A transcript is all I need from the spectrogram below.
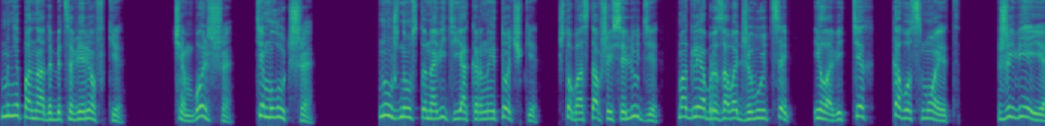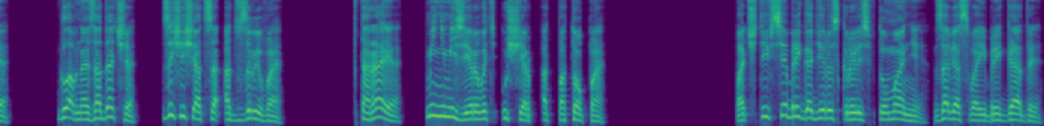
мне понадобятся веревки. Чем больше, тем лучше. Нужно установить якорные точки, чтобы оставшиеся люди могли образовать живую цепь и ловить тех, кого смоет. Живее! Главная задача – защищаться от взрыва. Вторая – минимизировать ущерб от потопа. Почти все бригадиры скрылись в тумане, зовя свои бригады.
